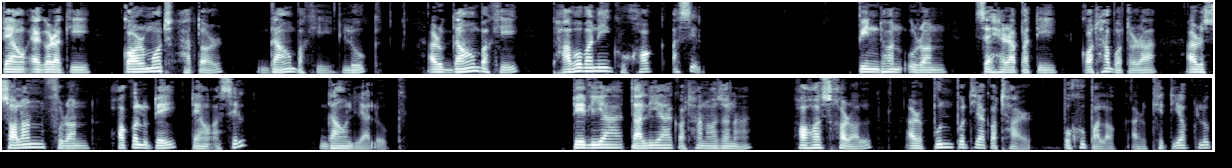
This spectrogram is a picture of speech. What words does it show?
তেওঁ এগৰাকী কৰ্মঠ হাতৰ গাঁওবাসী লোক আৰু গাঁওবাসী ভাৱবাণী ঘোষক আছিল। পিন্ধন উৰণ চেহেৰা পাতি কথা বতৰা আৰু চলন ফুৰণ সকলোতেই তেওঁ আছিল গাঁৱলীয়া লোক। তেলীয়া তালিয়া কথা নজনা সহজ সৰল আৰু পোনপটীয়া কথাৰ পশুপালক আৰু খেতিয়ক লোক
